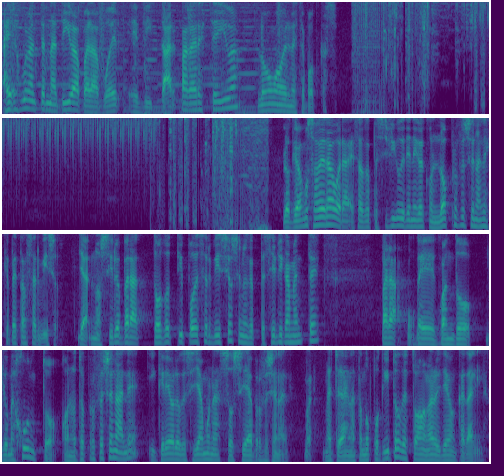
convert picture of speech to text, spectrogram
¿hay alguna alternativa para poder evitar pagar este IVA? Lo vamos a ver en este podcast. Lo que vamos a ver ahora es algo específico que tiene que ver con los profesionales que prestan servicios. Ya no sirve para todo tipo de servicios, sino que específicamente para eh, cuando yo me junto con otros profesionales y creo lo que se llama una sociedad profesional. Bueno, me estoy adelantando un poquito, de esto vamos a hablar hoy día con Catalina.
